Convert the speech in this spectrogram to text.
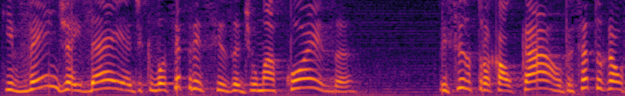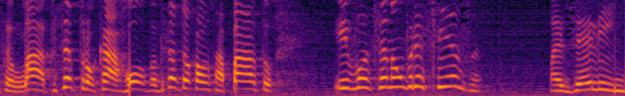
que vende a ideia de que você precisa de uma coisa, precisa trocar o carro, precisa trocar o celular, precisa trocar a roupa, precisa trocar o sapato, e você não precisa. Mas ele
